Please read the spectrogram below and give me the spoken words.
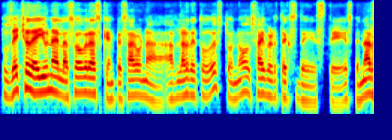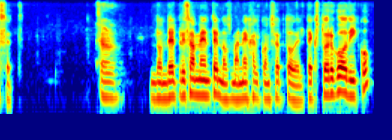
Pues de hecho, de ahí una de las obras que empezaron a hablar de todo esto, ¿no? Cybertext de este Spenarset. Claro. Donde él precisamente nos maneja el concepto del texto ergódico,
